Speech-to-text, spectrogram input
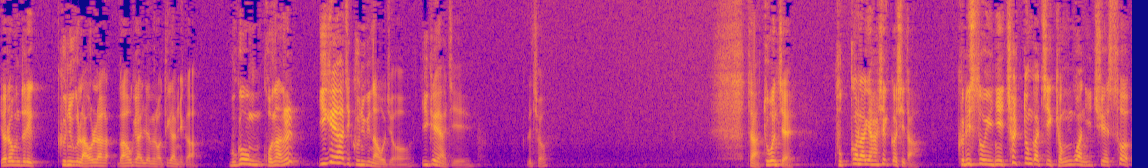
여러분들이 근육을 나올라, 나오게 하려면 어떻게 합니까? 무거운 고난을 이겨야지 근육이 나오죠. 이겨야지. 그렇죠? 자, 두 번째. 굳건하게 하실 것이다. 그리스도인이 철동같이 견고한 위치에 서,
